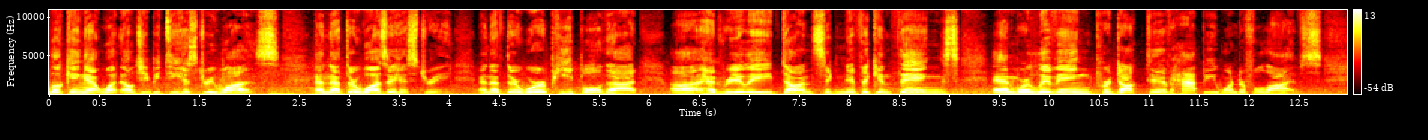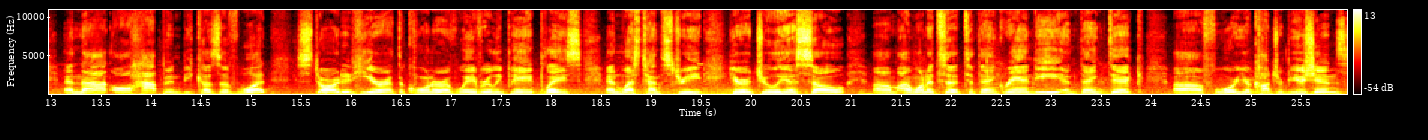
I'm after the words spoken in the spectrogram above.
looking at what LGBT history was and that there was a history and that there were people that uh, had really done significant things and were living productive, happy, wonderful lives. And that all happened because of what started here at the corner of Waverly Place and West 10th Street here at Julius. So um, I wanted to, to, thank Randy and thank Dick uh, for your contributions.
